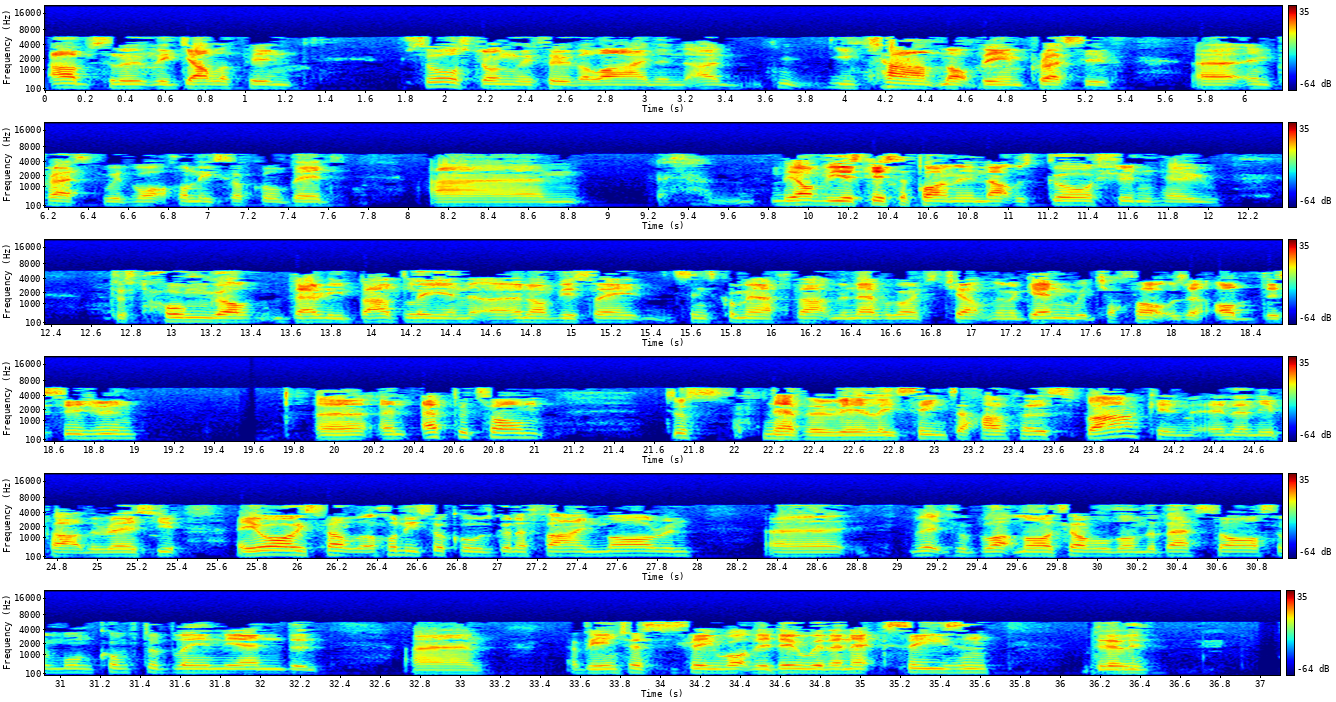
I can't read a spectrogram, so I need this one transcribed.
absolutely galloping so strongly through the line, and I, you can't not be impressive, uh, impressed with what Honeysuckle did. Um, the obvious disappointment in that was Goshen, who just hung on very badly, and, and obviously since coming after that, they're never going to Cheltenham again, which I thought was an odd decision. Uh, and Epatante just never really seemed to have her spark in, in any part of the race. You, you always felt that Honeysuckle was going to find more, and uh, Rachel Blackmore travelled on the best horse and won comfortably in the end. And um, I'd be interested to see what they do with the next season. Do they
